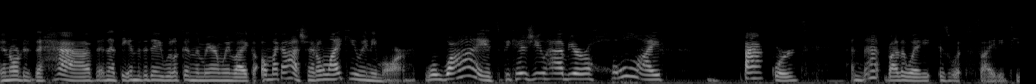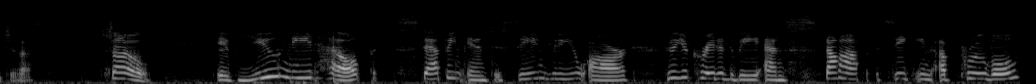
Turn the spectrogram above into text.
in order to have, and at the end of the day, we look in the mirror and we're like, oh my gosh, I don't like you anymore. Well, why? It's because you have your whole life backwards. And that, by the way, is what society teaches us. So, if you need help stepping into seeing who you are, who you're created to be, and stop seeking approval,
